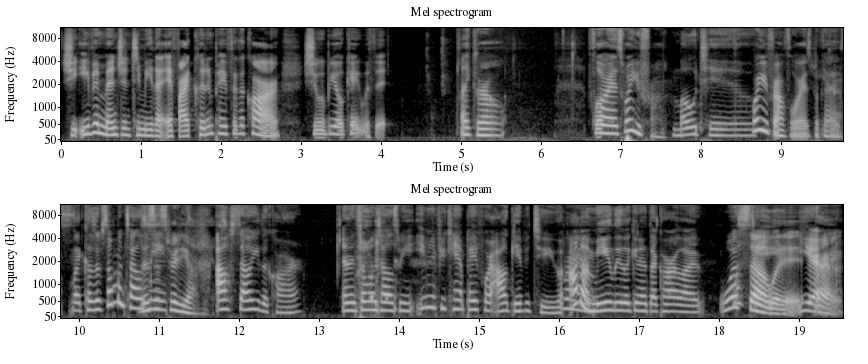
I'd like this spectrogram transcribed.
She even mentioned to me that if I couldn't pay for the car, she would be okay with it. Like, girl, Flores, where are you from? Motive. Where you from, Flores? Because Like, cause if someone tells this me this is pretty obvious. I'll sell you the car, and then someone tells me even if you can't pay for it, I'll give it to you. I'm immediately looking at that car like, what's, What's up with it? Yeah, Right.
